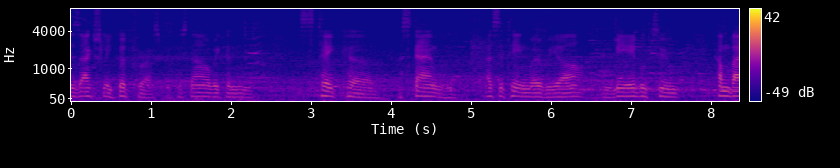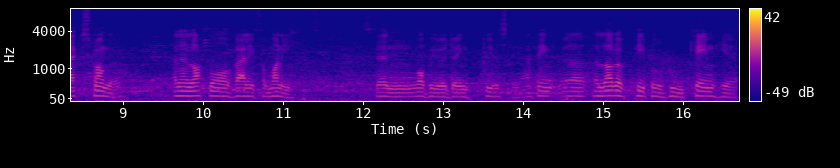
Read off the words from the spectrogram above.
is actually good for us because now we can take a stand ascertain where we are and be able to come back stronger and a lot more value for money than what we were doing previously. I think uh, a lot of people who came here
